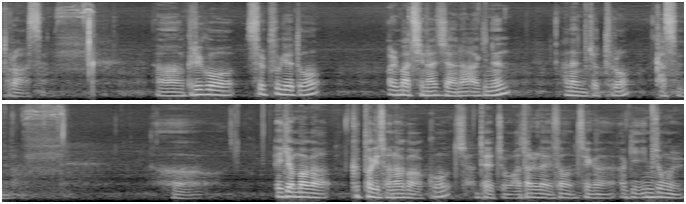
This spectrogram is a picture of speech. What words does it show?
돌아왔어요. 어, 그리고 슬프게도 얼마 지나지 않아 아기는 하나님 곁으로 갔습니다. 어, 애기 엄마가 급하게 전화가 왔고 저한테 좀 와달라 해서 제가 아기 임종을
